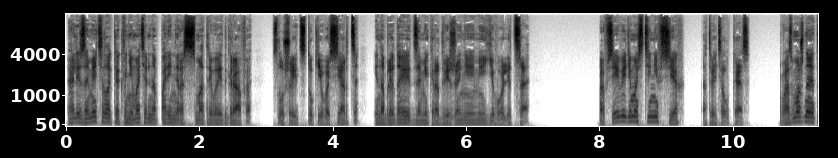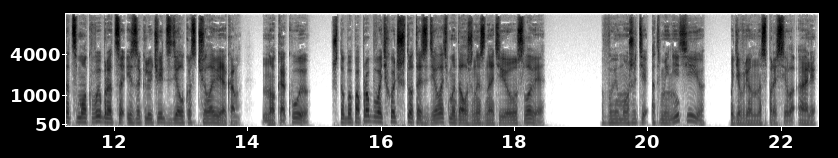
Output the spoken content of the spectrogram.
Али заметила, как внимательно парень рассматривает графа, слушает стук его сердца и наблюдает за микродвижениями его лица. «По всей видимости, не всех», — ответил Касс. «Возможно, этот смог выбраться и заключить сделку с человеком. Но какую? Чтобы попробовать хоть что-то сделать, мы должны знать ее условия». «Вы можете отменить ее?» — удивленно спросила Али.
